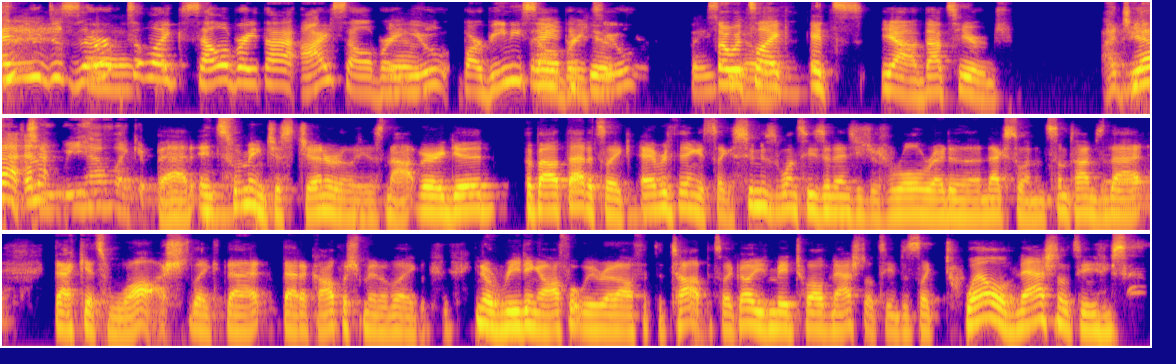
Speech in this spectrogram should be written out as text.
And you deserve uh, to like celebrate that. I celebrate yeah. you. Barbini celebrates you. you. So it's like it's yeah, that's huge. I do yeah, and I, we have like a bad and swimming just generally is not very good about that. It's like everything, it's like as soon as one season ends, you just roll right into the next one. And sometimes yeah. that that gets washed, like that that accomplishment of like, you know, reading off what we read off at the top. It's like, oh, you've made 12 national teams. It's like 12 national teams.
